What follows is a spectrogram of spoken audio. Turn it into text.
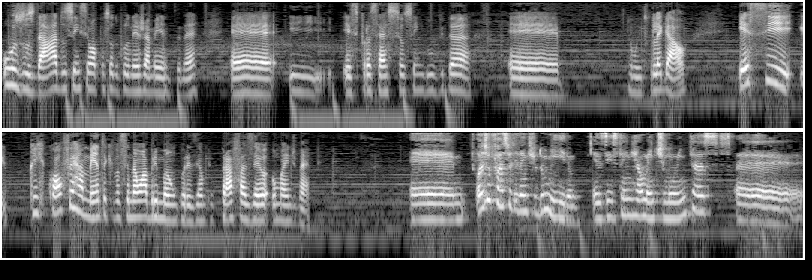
uso os dados sem ser uma pessoa do planejamento? Né? É, e esse processo, eu, sem dúvida, é muito legal. Esse qual ferramenta que você não abre mão, por exemplo, para fazer o mind map? É, hoje eu faço ali dentro do Miro. Existem realmente muitas é,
